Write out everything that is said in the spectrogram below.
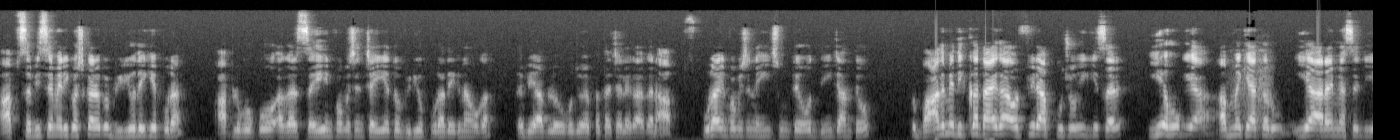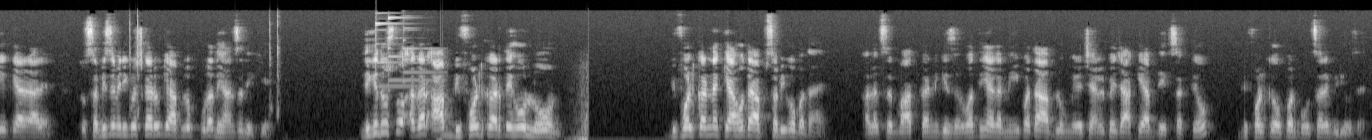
आप सभी से मैं रिक्वेस्ट कर रहा हूँ वीडियो देखिए पूरा। आप लोगों को अगर सही इन्फॉर्मेशन चाहिए तो वीडियो पूरा देखना होगा। तभी आप लोगों को जो है पता चलेगा। अगर आप पूरा इन्फॉर्मेशन नहीं सुनते हो, नहीं जानते हो तो बाद में दिक्कत आएगा और फिर आप पूछोगे कि, सर, ये हो गया, अब मैं क्या करूँ? ये आ रहा है मैसेज ये क्या आ रहा है? तो सभी से मैं रिक्वेस्ट करूँ कि आप लोग पूरा ध्यान से देखिए। देखिए दोस्तों, अगर आप डिफ़ॉल्ट करते हो लोन डिफ़ॉल्ट करना क्या होता है आप सभी को पता है। अलग से बात करने की ज़रूरत नहीं अगर नहीं पता, आप लोग मेरे चैनल पे जाके आप देख सकते हो। डिफ़ॉल्ट के ऊपर बहुत सारे वीडियोस है।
